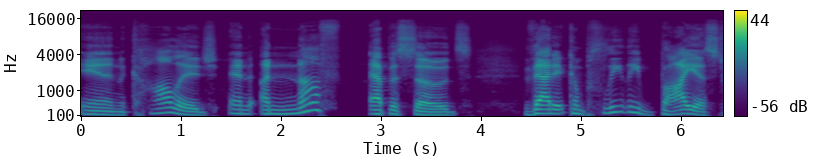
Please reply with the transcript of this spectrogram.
in college and enough episodes that it completely biased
